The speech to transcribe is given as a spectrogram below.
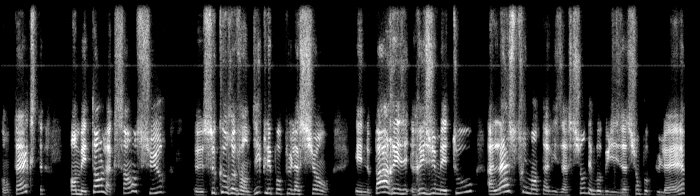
contexte en mettant l'accent sur ce que revendiquent les populations et ne pas résumer tout à l'instrumentalisation des mobilisations populaires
